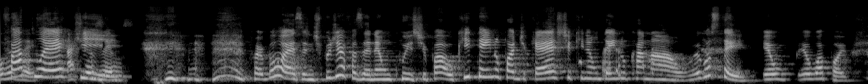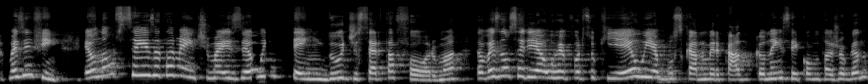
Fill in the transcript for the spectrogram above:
o fato é que. Foi boa essa. A gente podia fazer né, um quiz, tipo, ah, o que tem no podcast que não tem no canal? Eu gostei, eu, eu apoio. Mas, enfim, eu não sei exatamente, mas eu entendo, de certa forma. Talvez não seria o reforço que eu ia buscar no mercado, porque eu nem sei como tá jogando,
